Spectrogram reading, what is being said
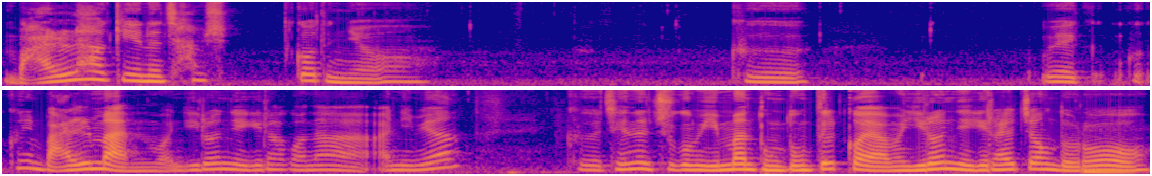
말하기에는 참 쉽거든요. 그 왜 그냥 말만 뭐 이런 얘기를 하거나 아니면 그 쟤는 죽으면 입만 동동 뜰 거야 뭐 이런 얘기를 할 정도로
